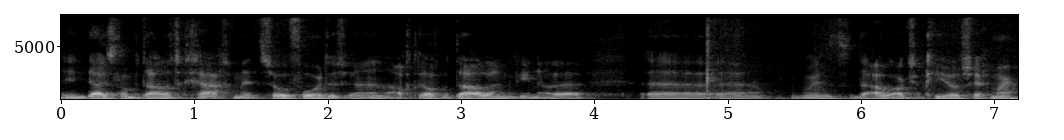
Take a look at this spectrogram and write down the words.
in Duitsland betalen ze graag met zo voort, dus een achterafbetaling via hoe heet de oude Axel zeg maar.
